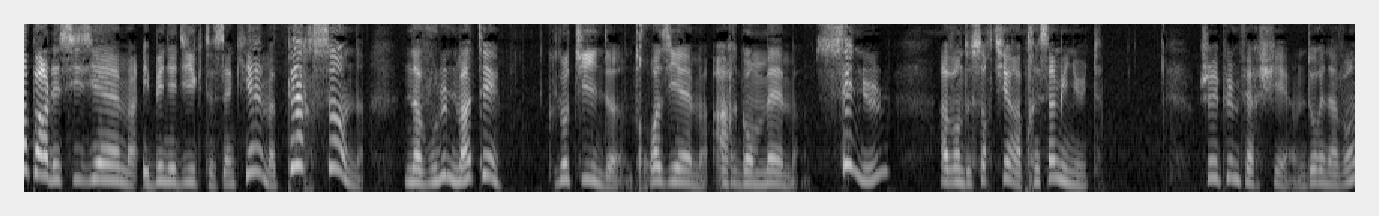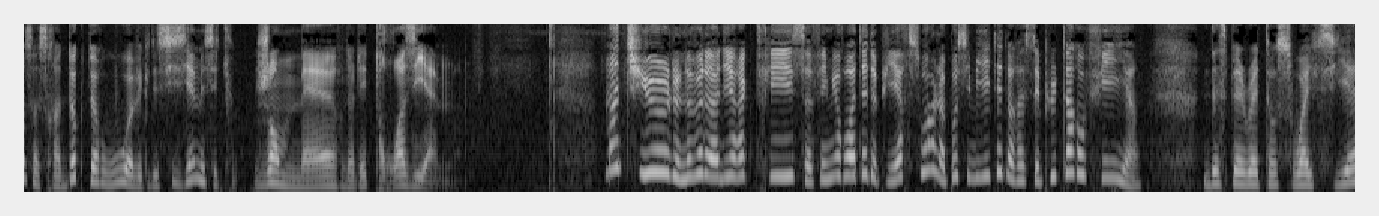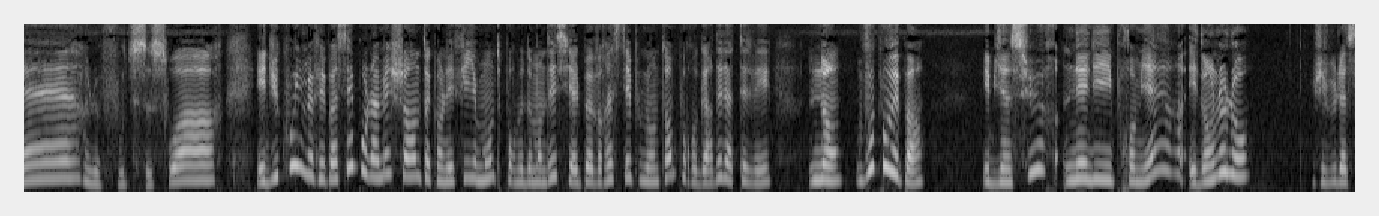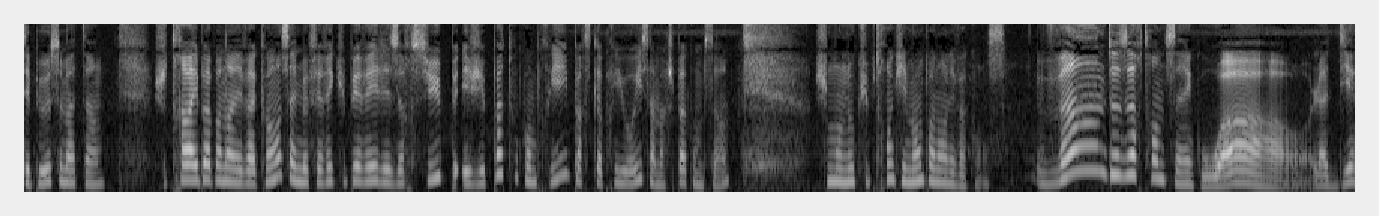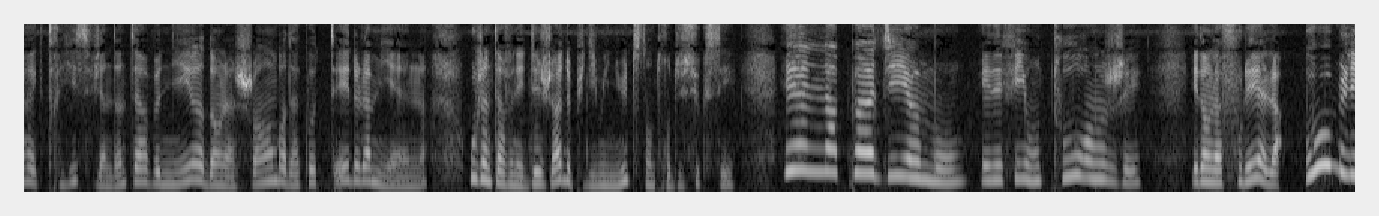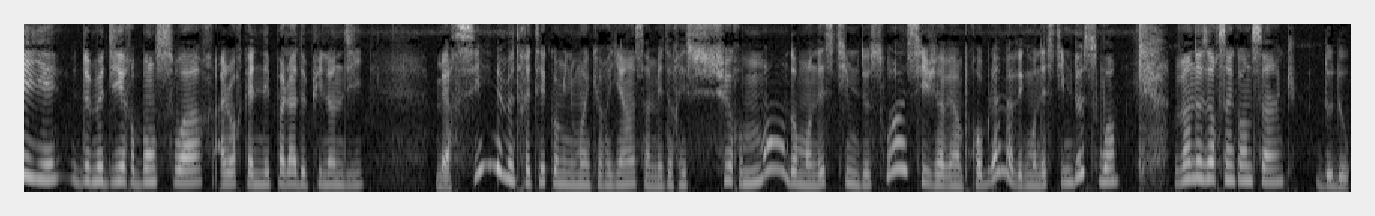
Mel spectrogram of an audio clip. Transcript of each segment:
À part les sixièmes et Bénédicte cinquième, personne n'a voulu le mater. Clotilde, troisième, argant même, c'est nul, avant de sortir après cinq minutes. Je vais plus me faire chier. Hein. Dorénavant, ça sera Docteur Wu avec des sixièmes et c'est tout. J'emmerde les troisièmes. Mathieu, le neveu de la directrice, fait miroiter depuis hier soir la possibilité de rester plus tard aux filles. Desperate Housewives hier, le foot ce soir, et du coup il me fait passer pour la méchante quand les filles montent pour me demander si elles peuvent rester plus longtemps pour regarder la télé. Non, vous pouvez pas. Et bien sûr, Nelly première est dans le lot. J'ai vu la CPE ce matin. Je travaille pas pendant les vacances, elle me fait récupérer les heures sup et j'ai pas tout compris parce qu'a priori ça marche pas comme ça. Je m'en occupe tranquillement pendant les vacances. 22h35, waouh La directrice vient d'intervenir dans la chambre d'à côté de la mienne, où j'intervenais déjà depuis dix minutes sans trop de succès. Et elle n'a pas dit un mot, et les filles ont tout rangé. Et dans la foulée, elle a oublié de me dire bonsoir alors qu'elle n'est pas là depuis lundi. Merci de me traiter comme une moins que rien, ça m'aiderait sûrement dans mon estime de soi si j'avais un problème avec mon estime de soi. 22h55, dodo.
